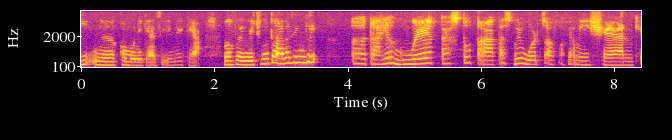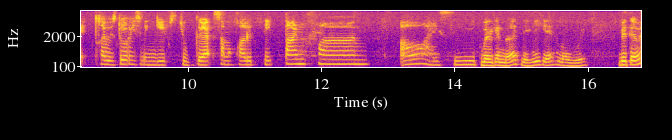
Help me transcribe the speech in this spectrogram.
Gi ngekomunikasiinnya? Kayak love language lo tuh apa sih Gi? uh, terakhir gue tes tuh teratas gue words of affirmation. Kayak terus habis itu receiving gifts juga sama quality time fun. Oh I see. Kebalikan banget deh kayak sama gue. Btw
